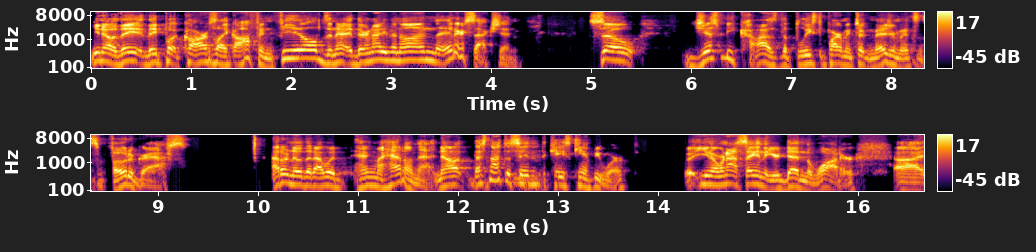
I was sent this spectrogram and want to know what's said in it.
you know, they they put cars like off in fields, and they're not even on the intersection. So just because the police department took measurements and some photographs, I don't know that I would hang my hat on that. Now, that's not to say mm-hmm. that the case can't be worked. But, you know, we're not saying that you're dead in the water uh,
